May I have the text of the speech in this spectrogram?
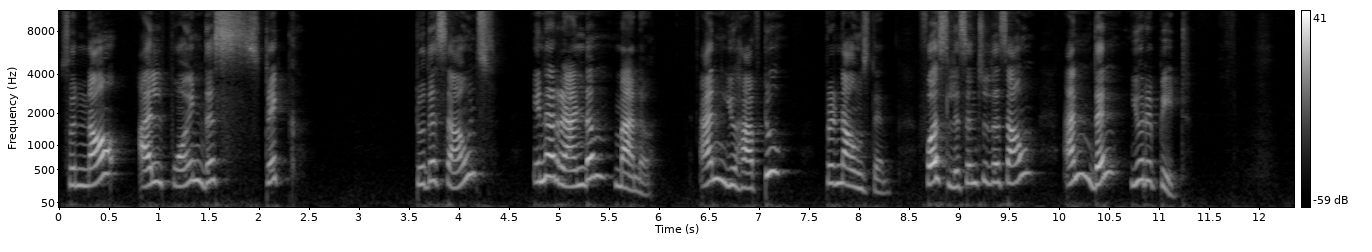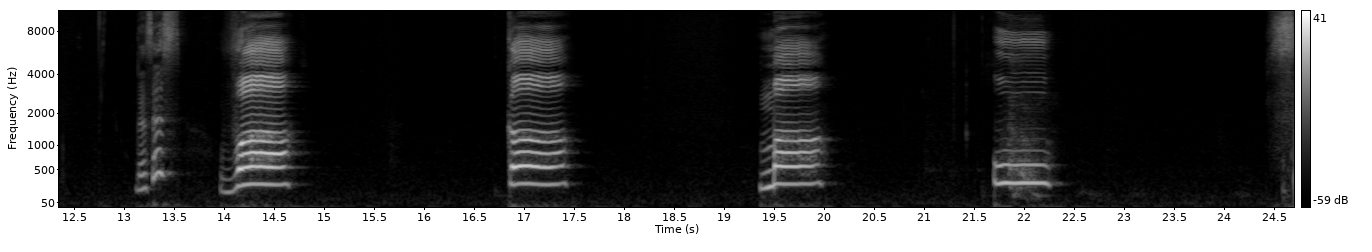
So, now I will point this stick to the sounds in a random manner and you have to pronounce them. First listen to the sound and then you repeat. This is V, K, M, U, S,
